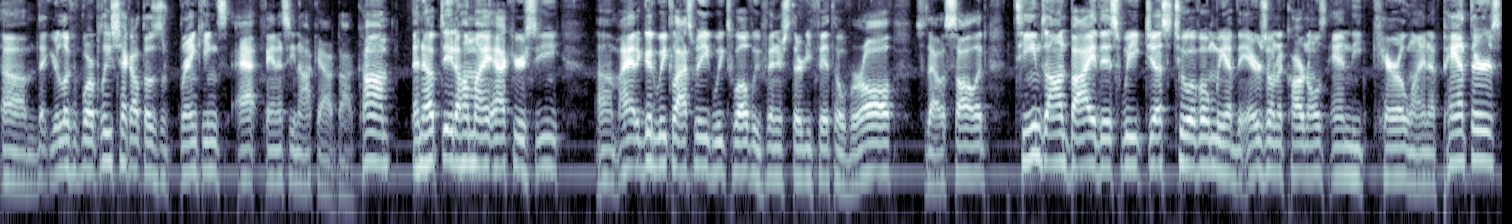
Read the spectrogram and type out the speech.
um, that you're looking for, please check out those rankings at fantasyknockout.com. An update on my accuracy. Um, I had a good week last week. Week 12, we finished 35th overall, so that was solid. Teams on by this week, just two of them. We have the Arizona Cardinals and the Carolina Panthers.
